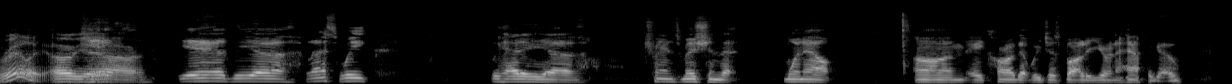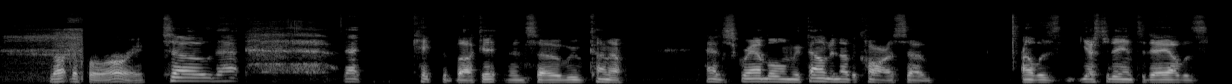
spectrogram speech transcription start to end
Really? Oh Yeah. yeah. Yeah. The uh, last week we had a uh, transmission that went out on a car that we just bought a year and a half ago. Not the Ferrari. So that that kicked the bucket, and so we kind of had to scramble, and we found another car. So I was yesterday and today I was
